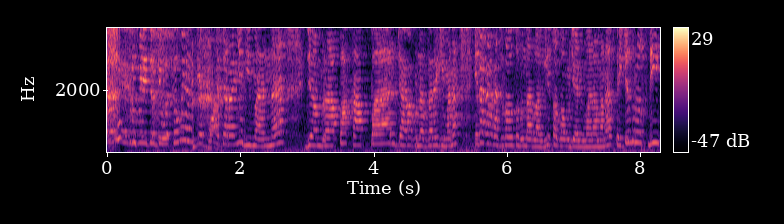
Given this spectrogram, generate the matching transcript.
Oke, grup ini Coki buat kamu yang kepo acaranya di mana, jam berapa, kapan, cara pendaftarannya gimana? Kita akan kasih tahu sebentar lagi, so kamu jangan ke mana-mana. Stay tune terus di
